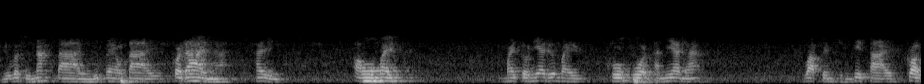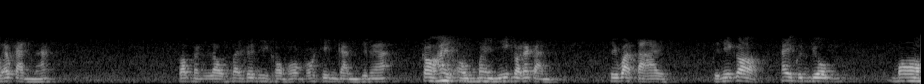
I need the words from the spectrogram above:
หรือว่าสุนัขตายหรือแมวตายก็ได้นะให้เอาไม ไม้ตัวเนี้ยหรือไม้โครโฟนอันเนี้ยนะว่าเป็นสิ่งที่ตายก็แล้วกันนะเพราะมันเราไม่ได้มีของของของจริงกันใช่ไหมฮะก็ให้เอาไม้นี้ก็แล้วกันที่ว่าตาย ทีนี้ก็ให้คุณโยมมอง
